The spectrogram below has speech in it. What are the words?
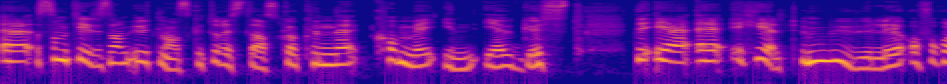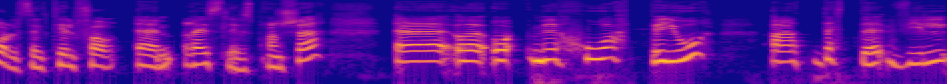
eh, samtidig som utenlandske turister skal kunne komme inn i august. Det er eh, helt umulig å forholde seg til for en reiselivsbransje. Eh, og, og vi håper jo at dette vil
